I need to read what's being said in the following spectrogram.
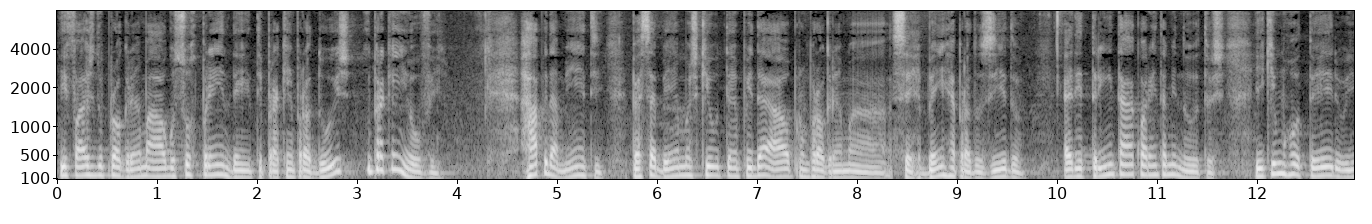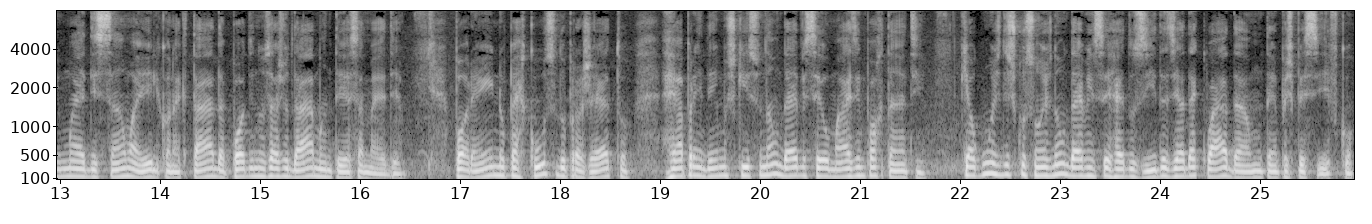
e faz do programa algo surpreendente para quem produz e para quem ouve. Rapidamente, percebemos que o tempo ideal para um programa ser bem reproduzido é de 30 a 40 minutos e que um roteiro e uma edição a ele conectada pode nos ajudar a manter essa média. Porém, no percurso do projeto, reaprendemos que isso não deve ser o mais importante, que algumas discussões não devem ser reduzidas e adequadas a um tempo específico,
